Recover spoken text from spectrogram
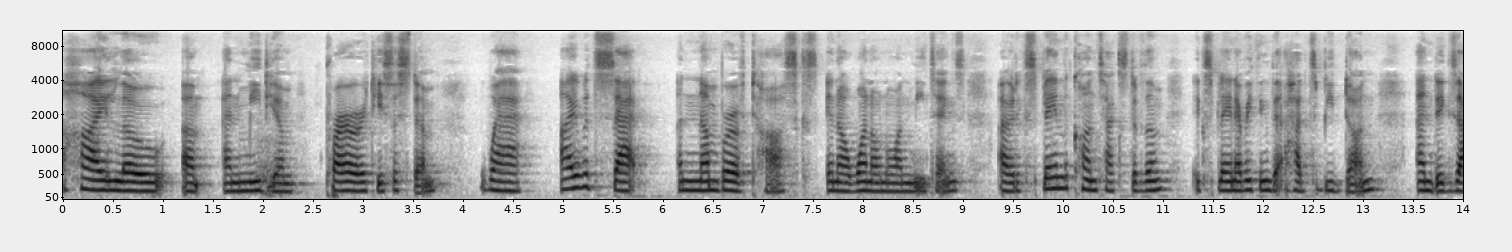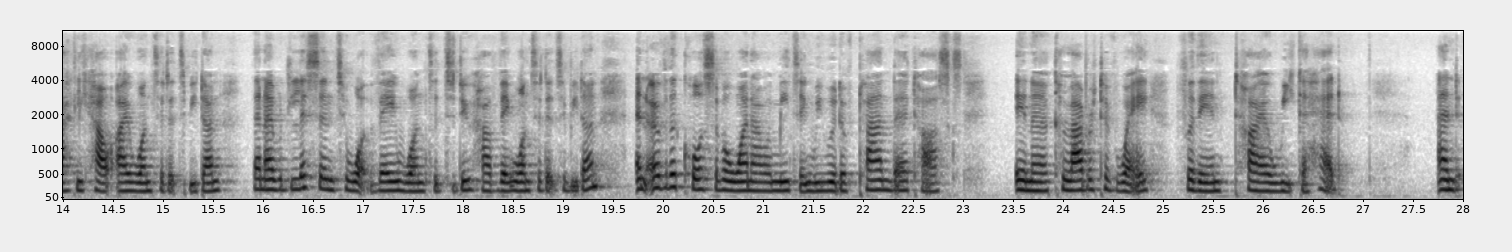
high, low, um, and medium priority system where I would set a number of tasks in our one on one meetings. I would explain the context of them, explain everything that had to be done, and exactly how I wanted it to be done. Then I would listen to what they wanted to do, how they wanted it to be done. And over the course of a one hour meeting, we would have planned their tasks in a collaborative way for the entire week ahead. And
